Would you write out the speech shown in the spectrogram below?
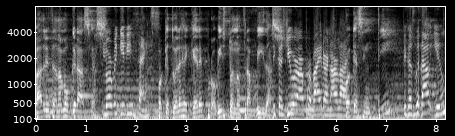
Padre, te damos gracias Lord, we give you thanks porque tú eres el que eres provisto en nuestras vidas. because you are our provider in our lives. Porque sin ti Because without you,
